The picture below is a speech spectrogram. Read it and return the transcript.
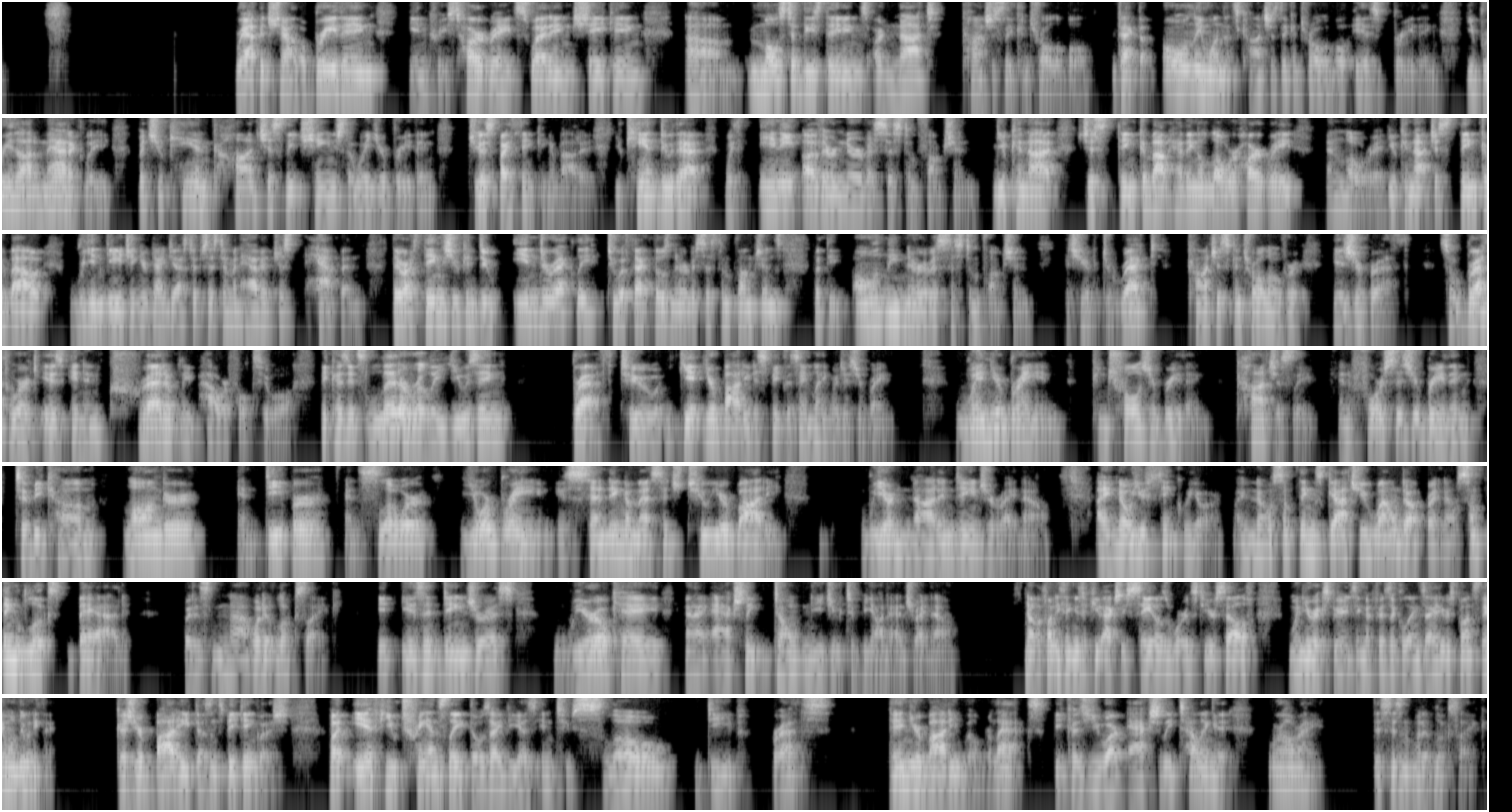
Rapid, shallow breathing, increased heart rate, sweating, shaking. Um, most of these things are not consciously controllable. In fact, the only one that's consciously controllable is breathing. You breathe automatically, but you can consciously change the way you're breathing just by thinking about it. You can't do that with any other nervous system function. You cannot just think about having a lower heart rate and lower it. You cannot just think about re engaging your digestive system and have it just happen. There are things you can do indirectly to affect those nervous system functions, but the only nervous system function that you have direct conscious control over is your breath. So, breath work is an incredibly powerful tool because it's literally using breath to get your body to speak the same language as your brain. When your brain controls your breathing consciously and forces your breathing to become longer and deeper and slower, your brain is sending a message to your body we are not in danger right now. I know you think we are. I know something's got you wound up right now. Something looks bad, but it's not what it looks like. It isn't dangerous. We're okay. And I actually don't need you to be on edge right now. Now, the funny thing is, if you actually say those words to yourself when you're experiencing a physical anxiety response, they won't do anything because your body doesn't speak English. But if you translate those ideas into slow, deep breaths, then your body will relax because you are actually telling it, we're all right. This isn't what it looks like.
